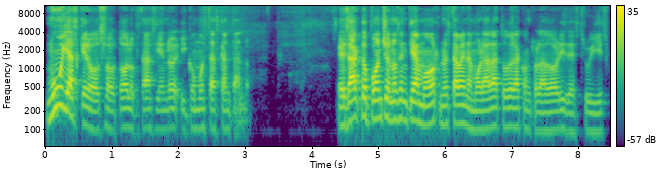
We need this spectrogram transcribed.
Muy asqueroso todo lo que estás haciendo y cómo estás cantando. Exacto, Poncho no sentía amor, no estaba enamorada, todo era controlador y destruir.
